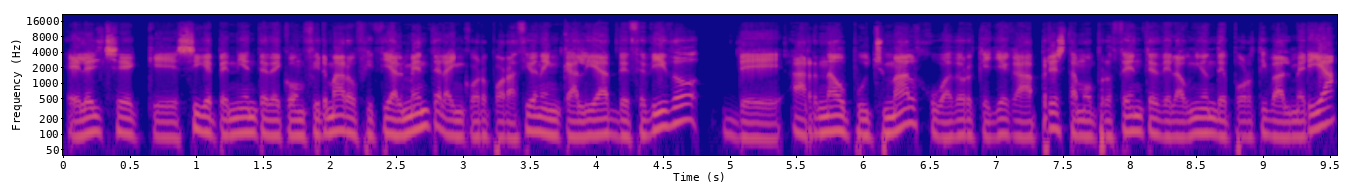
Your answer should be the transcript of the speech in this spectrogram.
El Elche que sigue pendiente de confirmar oficialmente la incorporación en calidad de cedido de Arnau Puigmal, jugador que llega a préstamo procedente de la Unión Deportiva Almería,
